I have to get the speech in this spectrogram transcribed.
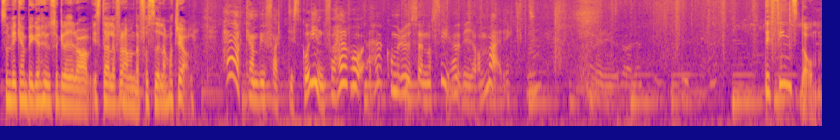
som vi kan bygga hus och grejer av istället för att använda fossila material? Här kan vi faktiskt gå in, för här, här kommer du sen att se hur vi har märkt. Mm. Det finns de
